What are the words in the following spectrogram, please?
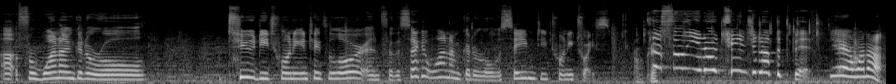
Uh, for one, I'm gonna roll two d20 and take the lower, and for the second one, I'm gonna roll the same d20 twice. Okay. Just so you know, change it up a bit. Yeah, why not?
